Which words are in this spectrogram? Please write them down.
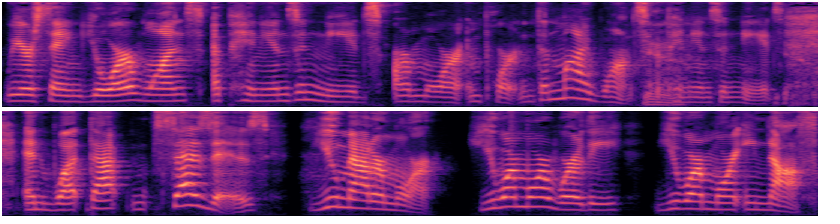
we are saying your wants, opinions, and needs are more important than my wants, Yeah. opinions, and needs. And what that says is you matter more. You are more worthy. You are more enough.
